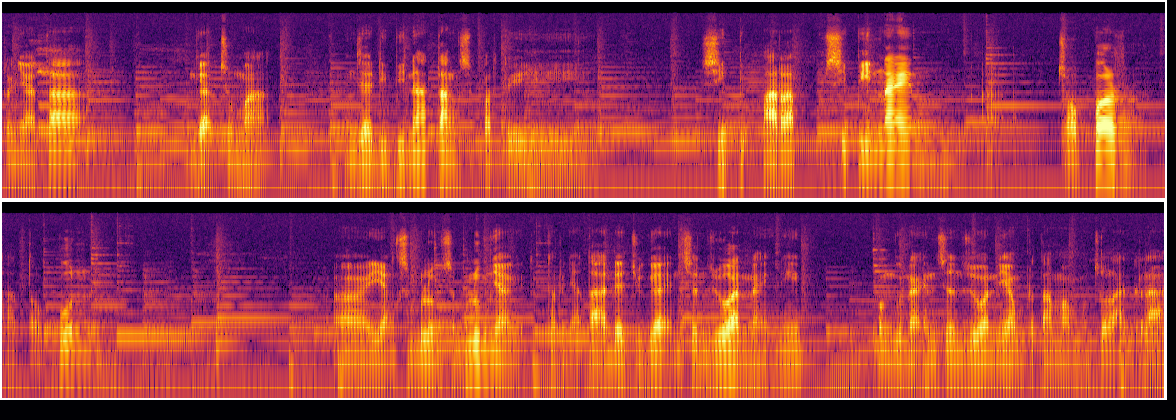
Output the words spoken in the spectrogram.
ternyata nggak cuma menjadi binatang seperti si para CP9, uh, Chopper ataupun uh, yang sebelum-sebelumnya gitu. Ternyata ada juga Ancient Zuan. Nah, ini pengguna Ancient Zuan yang pertama muncul adalah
